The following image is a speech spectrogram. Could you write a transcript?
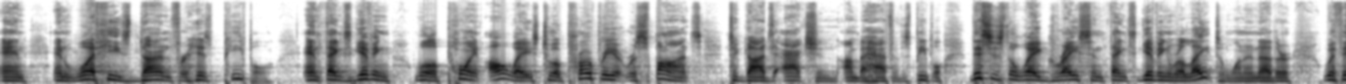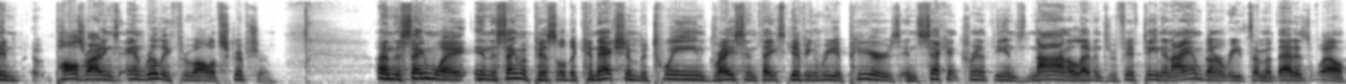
And and what he's done for his people. And thanksgiving will point always to appropriate response to God's action on behalf of his people. This is the way grace and thanksgiving relate to one another within Paul's writings and really through all of Scripture. In the same way, in the same epistle, the connection between grace and thanksgiving reappears in 2 Corinthians 9 11 through 15. And I am going to read some of that as well,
